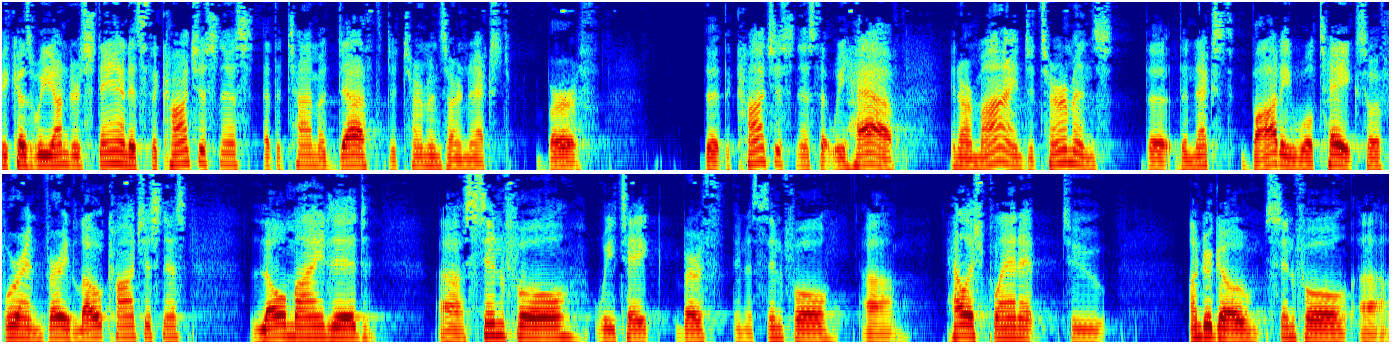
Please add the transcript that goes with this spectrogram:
because we understand it's the consciousness at the time of death determines our next birth. The, the consciousness that we have in our mind determines the, the next body we'll take. So if we're in very low consciousness, low-minded, uh, sinful, we take birth in a sinful, um, hellish planet to undergo sinful uh,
